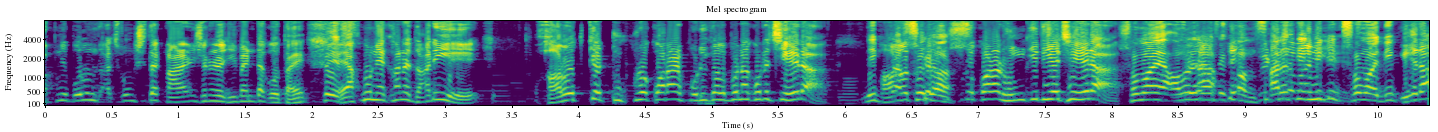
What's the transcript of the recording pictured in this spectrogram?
আপনি বলুন রাজবংশী তার নারায়ণী সেনা রেজিমেন্টটা কোথায়? এখন এখানে দাঁড়িয়ে ভারতকে টুকরো করার পরিকল্পনা করেছে এরা। ভারতকে টুকরো করার হুমকি দিয়েছে এরা। সময় আমাদের এরা কম। সাড়ে তিন মিনিট সময় দীপ্ত এরা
